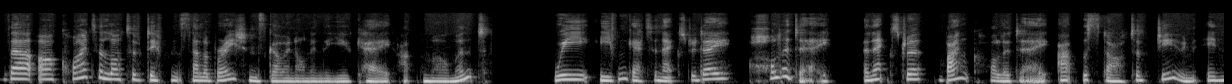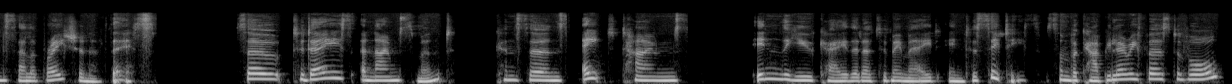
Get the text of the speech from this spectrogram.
There are quite a lot of different celebrations going on in the UK at the moment. We even get an extra day holiday, an extra bank holiday at the start of June in celebration of this. So today's announcement concerns eight towns in the UK that are to be made into cities. Some vocabulary first of all.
